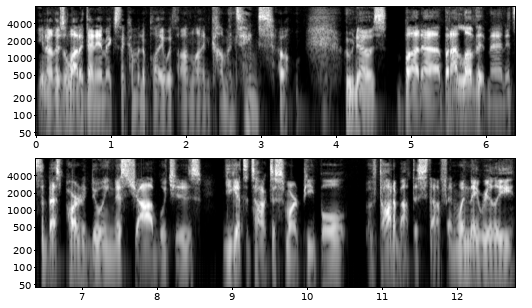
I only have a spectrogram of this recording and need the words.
you know, there's a lot of dynamics that come into play with online commenting. So who knows? But uh, but I love it, man. It's the best part of doing this job, which is you get to talk to smart people who've thought about this stuff, and when they really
